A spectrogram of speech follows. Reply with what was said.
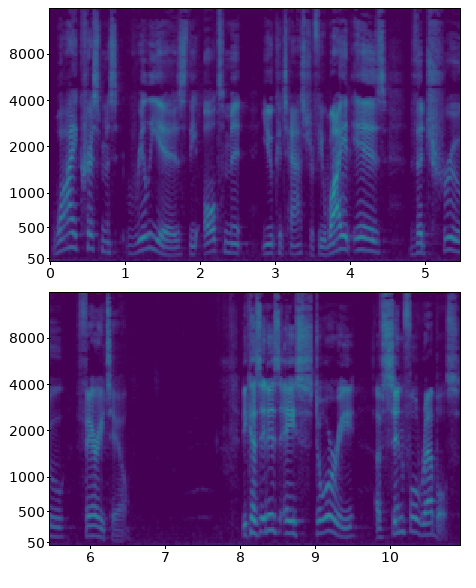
why Christmas really is the ultimate eucatastrophe, why it is the true fairy tale. Because it is a story of sinful rebels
